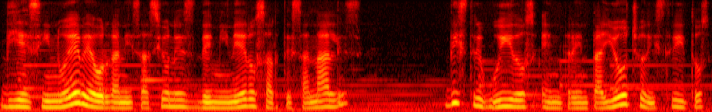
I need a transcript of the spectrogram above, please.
19 organizaciones de mineros artesanales, distribuidos en 38 distritos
